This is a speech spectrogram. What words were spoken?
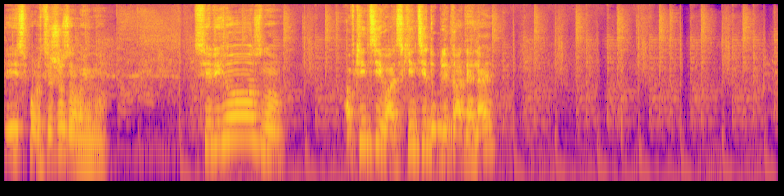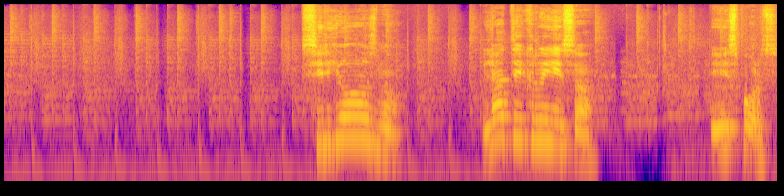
І спорт, це що за лайно? Серйозно? А в кінці, Вась, в кінці дублікати глянь. Серйозно? Ля ти криса. І спортс.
